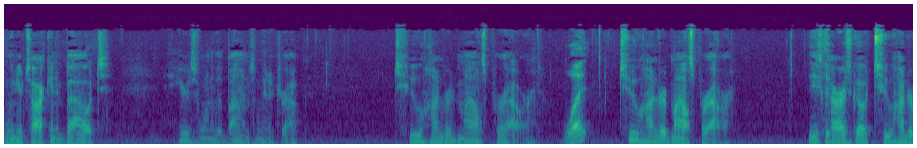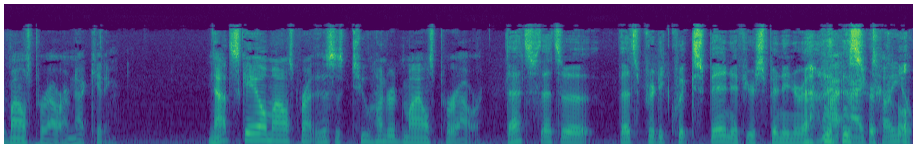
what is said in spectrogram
when you're talking about here's one of the bombs I'm going to drop. 200 miles per hour. What? 200 miles per hour. These cars go 200 miles per hour. I'm not kidding. Not scale miles per hour. This is 200 miles per hour. That's that's a that's a pretty quick spin if you're spinning around. in a I, I tell you,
